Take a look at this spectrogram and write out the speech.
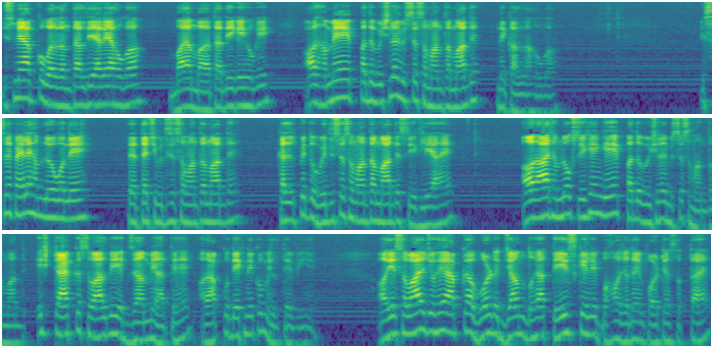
जिसमें आपको वर्गंताल दिया गया होगा, बारंबारता दी गई होगी और हमें पद विचलन विधि से समांतर माध्य निकालना होगा। इससे पहले हम लोगों ने प्रत्यक्ष विधि से समांतर माध्य, कल्पित विधि से समांतर माध्य सीख लिया है। और आज हम लोग सीखेंगे पद विचलन विधि से समांतर माध्य। इस टाइप के सवाल भी एग्ज़ाम में आते हैं और आपको देखने को मिलते भी हैं। और ये सवाल जो है आपका वर्ल्ड एग्ज़ाम 2023 के लिए बहुत ज़्यादा इंपॉर्टेंस रखता है।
